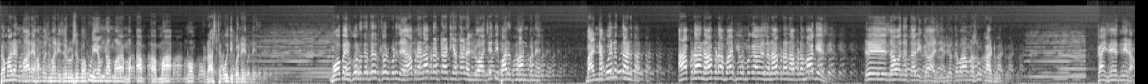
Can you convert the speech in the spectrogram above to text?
તમારે મારે સમજવાની જરૂર છે. બાપુ, એમના આ- મા નો રાષ્ટ્રપતિ બને જ નહીં. મોબાઈલ ખોલો તો તરત ખબર પડી જાય. આપણા આપણા ટાટિયા તાણે લો. આ જેથી ભારત મહાન બને. બહારના કોઈ નથી તાણતા. આપણા ને આપણા માફીઓ મગાવે છે ને આપણા ને આપણા માગે છે. એ જાવા દે તારી ઘા છે. તમે આમાં શું કાઢવું? કાંઈ છે જ નહીં રામ.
